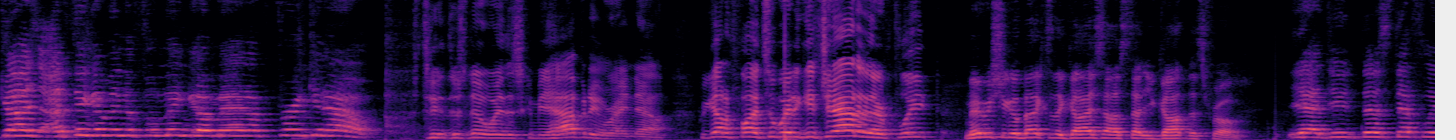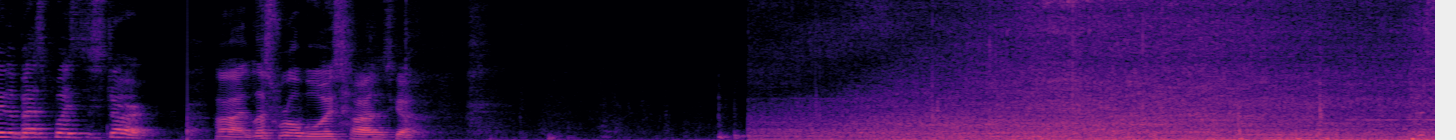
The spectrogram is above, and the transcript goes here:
Guys, I think I'm in the flamingo, man. I'm freaking out. Dude, there's no way this can be happening right now. We gotta find some way to get you out of there, Fleet. Maybe we should go back to the guy's house that you got this from. Yeah, dude, that's definitely the best place to start. Alright, let's roll, boys. All right, let's go. Is this the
